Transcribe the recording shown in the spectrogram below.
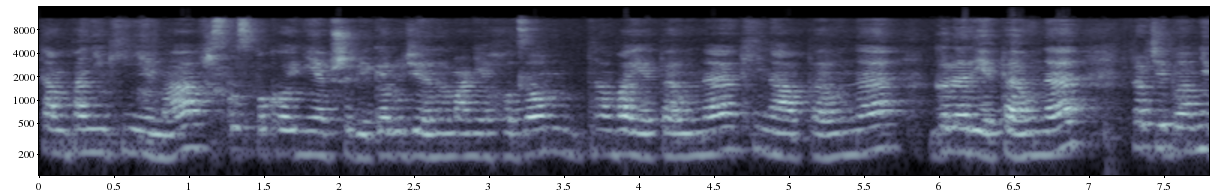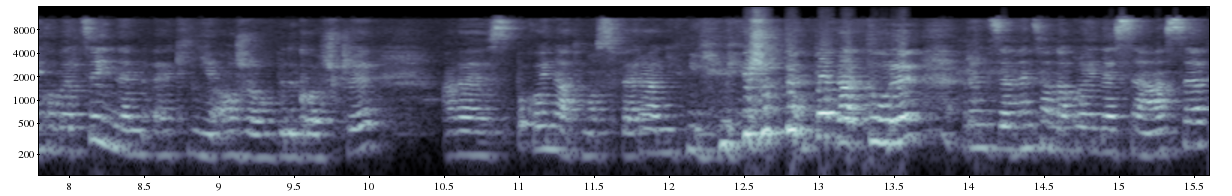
Tam paniki nie ma, wszystko spokojnie przebiega, ludzie normalnie chodzą, tramwaje pełne, kina pełne, galerie pełne. Wprawdzie byłam w niekomercyjnym e, kinie Orzeł w Bydgoszczy, ale spokojna atmosfera, nikt mi nie mierzył temperatury, wręcz zachęcam na kolejne seanse.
